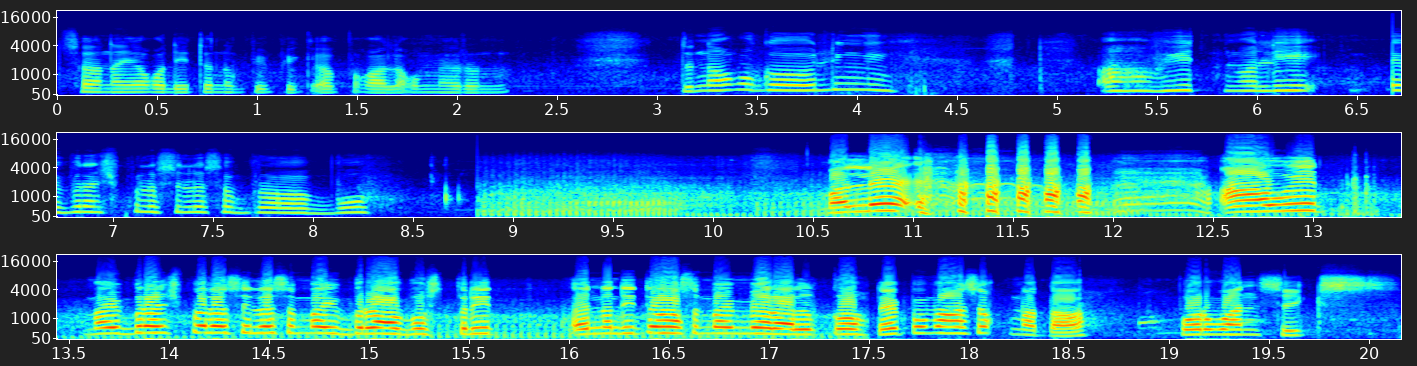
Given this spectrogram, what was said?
Sana ako dito nagpipick up. Akala ko meron. Doon ako galing eh. Ah, wait. Mali. May branch pala sila sa Bravo. Mali! ah, wait. May branch pala sila sa may Bravo Street. Ay, nandito ako sa may Meralco. Tayo pumasok na to. 416.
